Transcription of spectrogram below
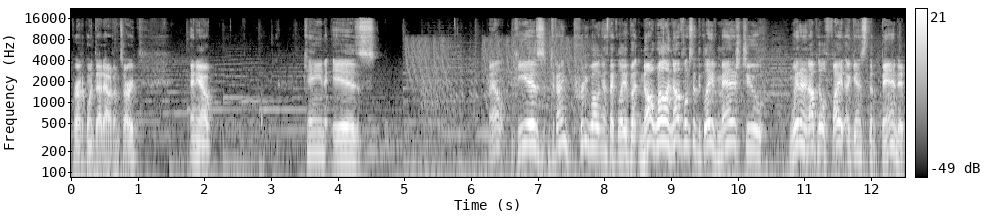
Forgot to point that out, I'm sorry. Anyhow, Cane is... Well, he is defending pretty well against that Glaive, but not well enough. Looks like the Glaive managed to win an uphill fight against the Bandit.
